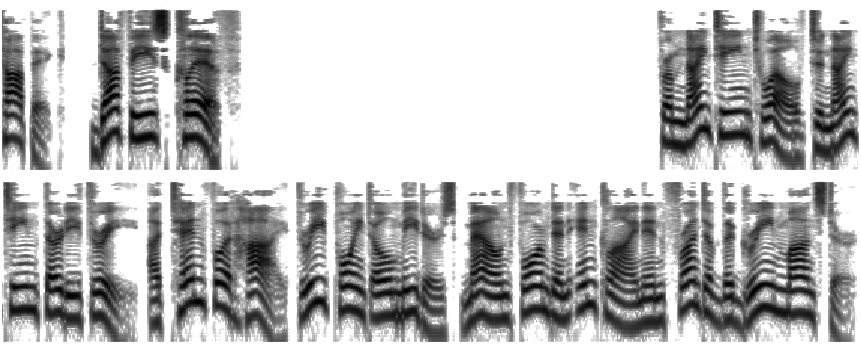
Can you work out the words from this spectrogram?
Topic: Duffy's Cliff From 1912 to 1933, a 10-foot-high (3.0 meters) mound formed an incline in front of the Green Monster,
